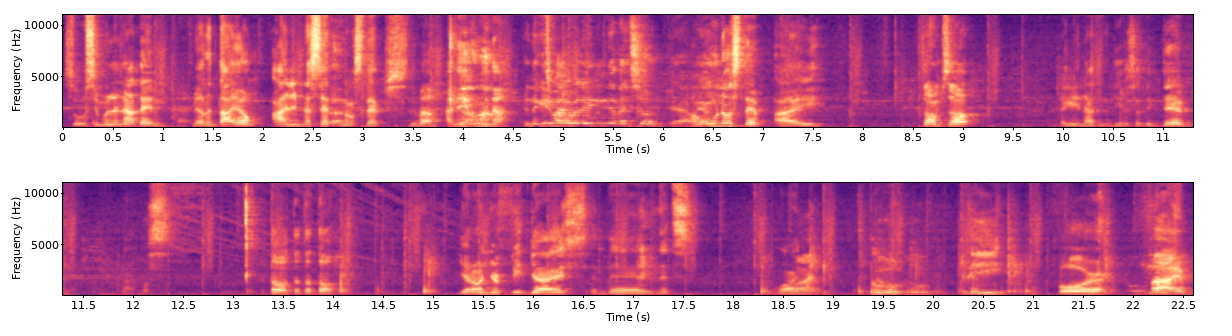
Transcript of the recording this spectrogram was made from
So simulan natin. Meron tayong anim na set ng steps, di ba? Ano yung una? Pinag-iwalay ni Renson. Kaya Ang unang step ay thumbs up. Lagay natin dito sa dibdib. Tapos, ito, ito, ito, ito. Get on your feet, guys. And then, let's... One, One, two, three, four, five.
